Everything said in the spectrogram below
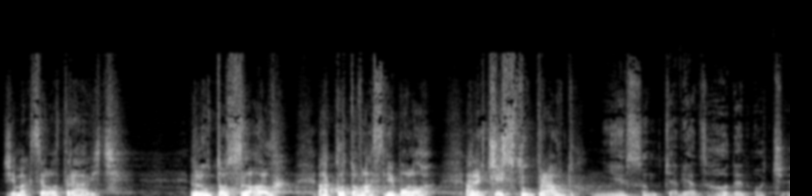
že ma chcel otráviť. Lutoslav, ako to vlastne bolo? Ale čistú pravdu. Nie som ťa viac hoden, oče.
